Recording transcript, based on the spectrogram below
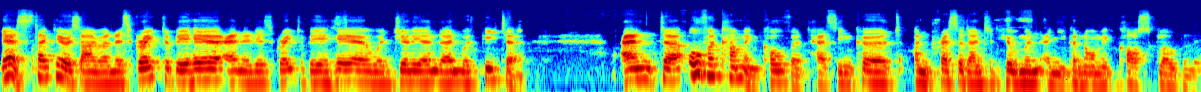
Yes, thank you, Simon. It's great to be here, and it is great to be here with Gillian and with Peter. And uh, overcoming COVID has incurred unprecedented human and economic costs globally.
